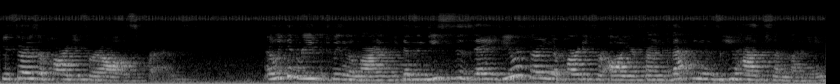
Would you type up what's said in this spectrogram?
who throws a party for all his friends. And we can read between the lines because in Jesus' day, if you were throwing a party for all your friends, that means you had some money.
